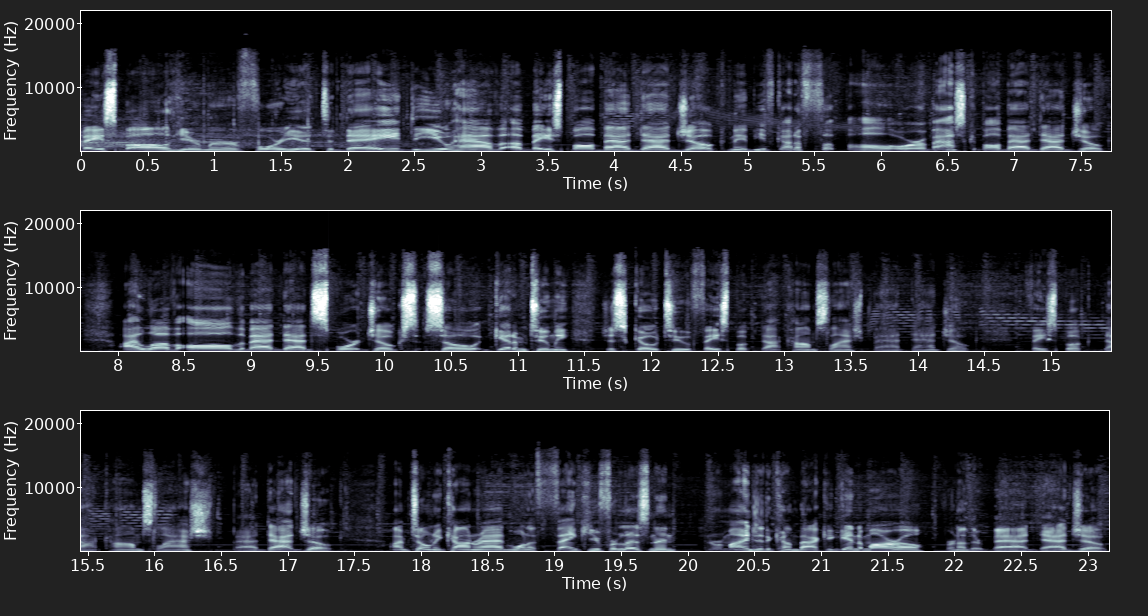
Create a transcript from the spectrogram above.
Baseball humor for you today. Do you have a baseball bad dad joke? Maybe you've got a football or a basketball bad dad joke. I love all the bad dad sport jokes, so get them to me. Just go to facebook.com slash bad dad joke. Facebook.com slash bad dad joke. I'm Tony Conrad. Want to thank you for listening and remind you to come back again tomorrow for another bad dad joke.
